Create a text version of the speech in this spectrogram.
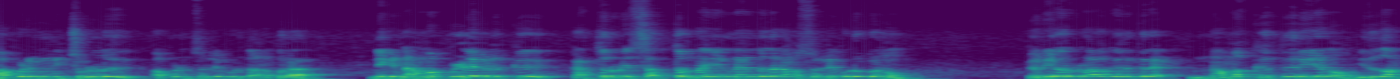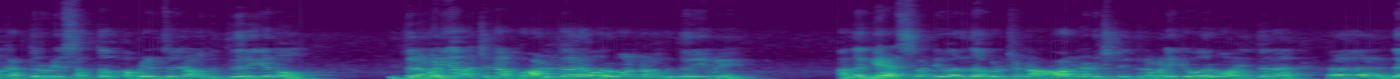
அப்படின்னு நீ சொல்லு அப்படின்னு சொல்லி கொடுத்து அனுப்புகிறார் இன்னைக்கு நம்ம பிள்ளைகளுக்கு கத்தருடைய சத்தம்னா என்னன்றதை நம்ம சொல்லி கொடுக்கணும். பெரியோர்களாக இருக்கிற நமக்கு தெரியணும். இதுதான் கத்தருடைய சத்தம் அப்படின்னு சொல்லி நமக்கு தெரியணும். இத்தனை மணி ஆச்சுன்னா பால்காரன் வருவான்னு நமக்கு தெரியுமே. அந்த கேஸ் வண்டி வருது அப்படின்னு சொன்னால் ஆறு அடிச்சுட்டு இத்தனை மணிக்கு வருவான். இத்தனை இந்த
